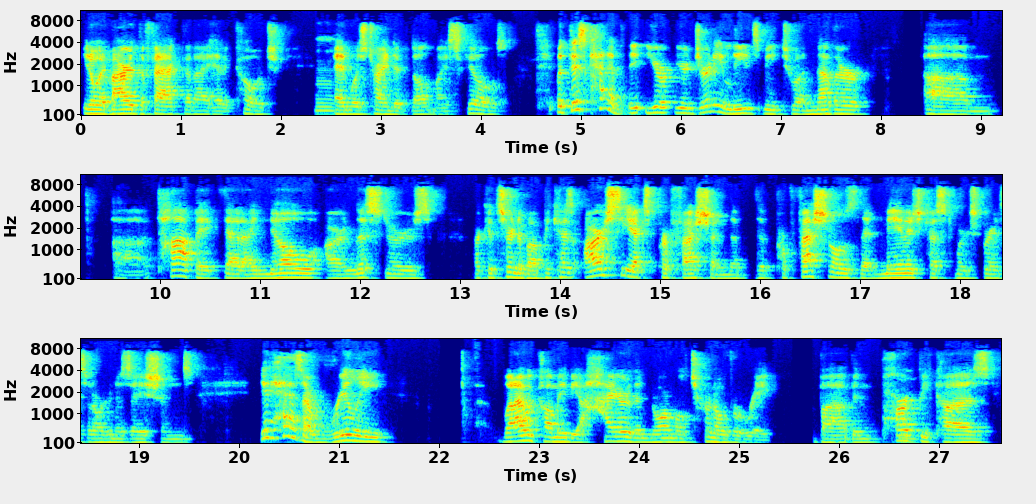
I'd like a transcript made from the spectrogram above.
you know admired the fact that I had a coach mm. and was trying to develop my skills. But this kind of your your journey leads me to another um, uh, topic that I know our listeners are concerned about because our CX profession, the, the professionals that manage customer experience in organizations, it has a really what I would call maybe a higher than normal turnover rate, Bob, in part mm-hmm. because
